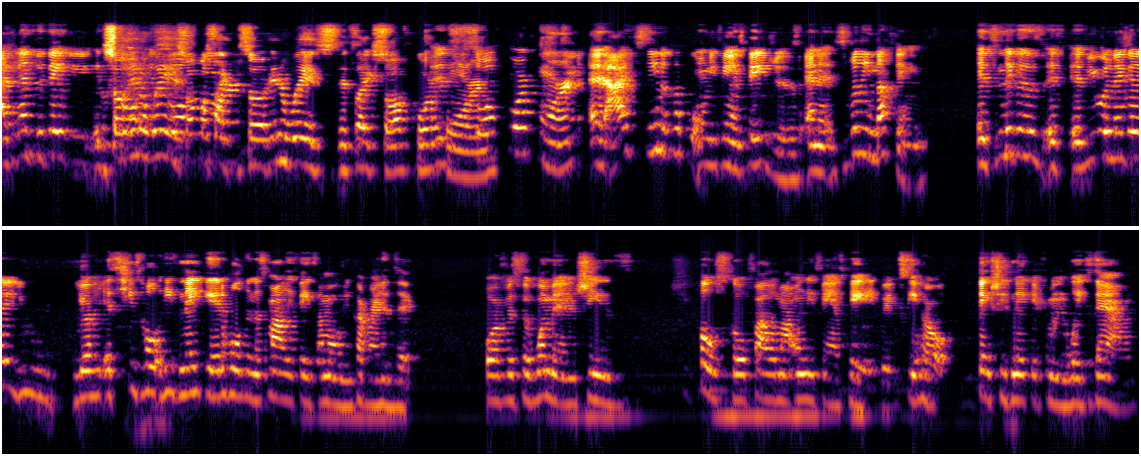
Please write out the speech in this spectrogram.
At the end of the day, we- it's So in a way, it's soft almost porn. like so. In a way, it's it's like softcore it's porn. softcore porn, and I've seen a couple OnlyFans pages, and it's really nothing. It's niggas. If if you a nigga, you you're it's he's hold he's naked holding a smiley face. I'm only covering his dick. Or if it's a woman, she's she posts go follow my OnlyFans page. Where you see her think she's naked from the waist down.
